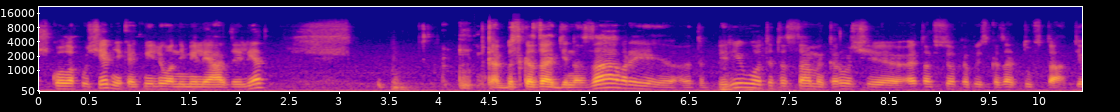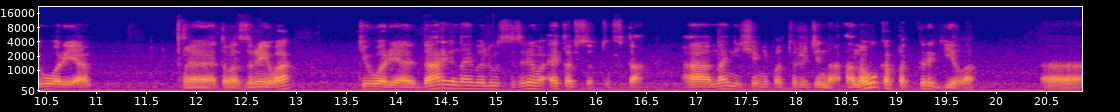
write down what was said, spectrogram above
школах, учебниках миллионы, миллиарды лет. Как бы сказать, динозавры, этот период, это самый, короче, это все, как бы сказать, туфта. Теория э, этого взрыва, теория Дарвина эволюции взрыва, это все туфта. А она ничем не подтверждена. А наука подтвердила, э,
